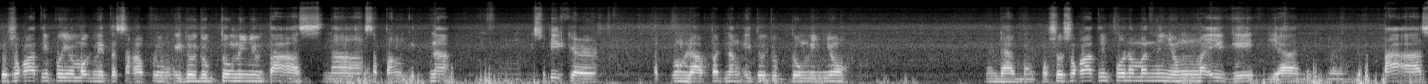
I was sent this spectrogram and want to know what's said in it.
Susukatin po yung magnet at saka po yung idudugtong ninyong taas na sa panggitna ng speaker at yung lapad ng idudugtong ninyo yan lamang po. Susukatin po naman ninyong maigi. Yan. Yung taas.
